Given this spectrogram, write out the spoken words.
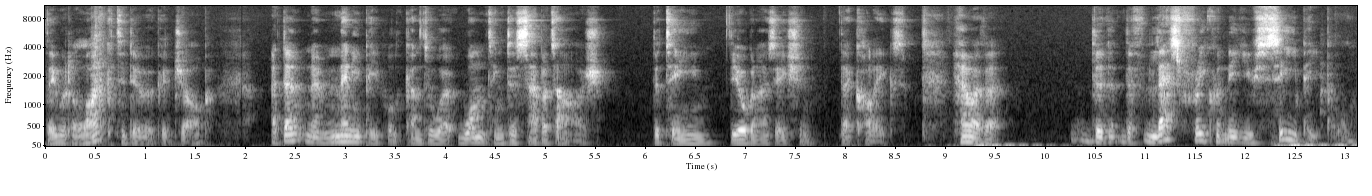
They would like to do a good job. I don't know many people that come to work wanting to sabotage the team, the organisation, their colleagues. However, the, the less frequently you see people,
